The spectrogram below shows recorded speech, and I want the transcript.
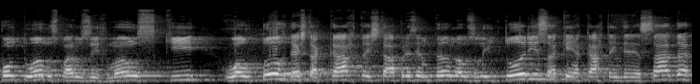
pontuamos para os irmãos que o autor desta carta está apresentando aos leitores, a quem a carta é endereçada,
